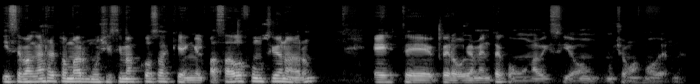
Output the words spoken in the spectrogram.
y se van a retomar muchísimas cosas que en el pasado funcionaron, este, pero obviamente con una visión mucho más moderna.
